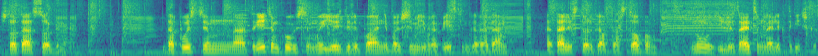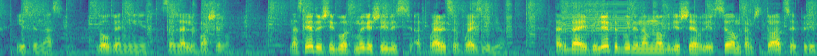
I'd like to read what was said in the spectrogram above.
что-то особенное. Допустим, на третьем курсе мы ездили по небольшим европейским городам, катались только автостопом, ну или зайцем на электричках, если нас долго не сажали в машину. На следующий год мы решились отправиться в Бразилию. Тогда и билеты были намного дешевле, и в целом там ситуация перед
